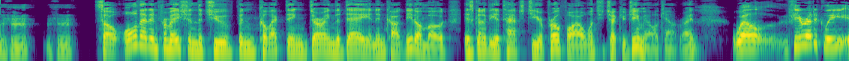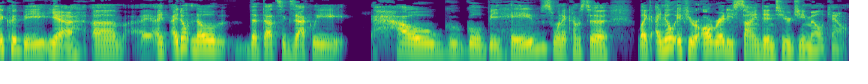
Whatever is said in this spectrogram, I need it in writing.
Mm-hmm. Mm-hmm. So all that information that you've been collecting during the day in incognito mode is going to be attached to your profile once you check your Gmail account, right? Well, theoretically, it could be. Yeah. Um, I, I, don't know that that's exactly how Google behaves when it comes to like I know if you're already signed into your Gmail account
